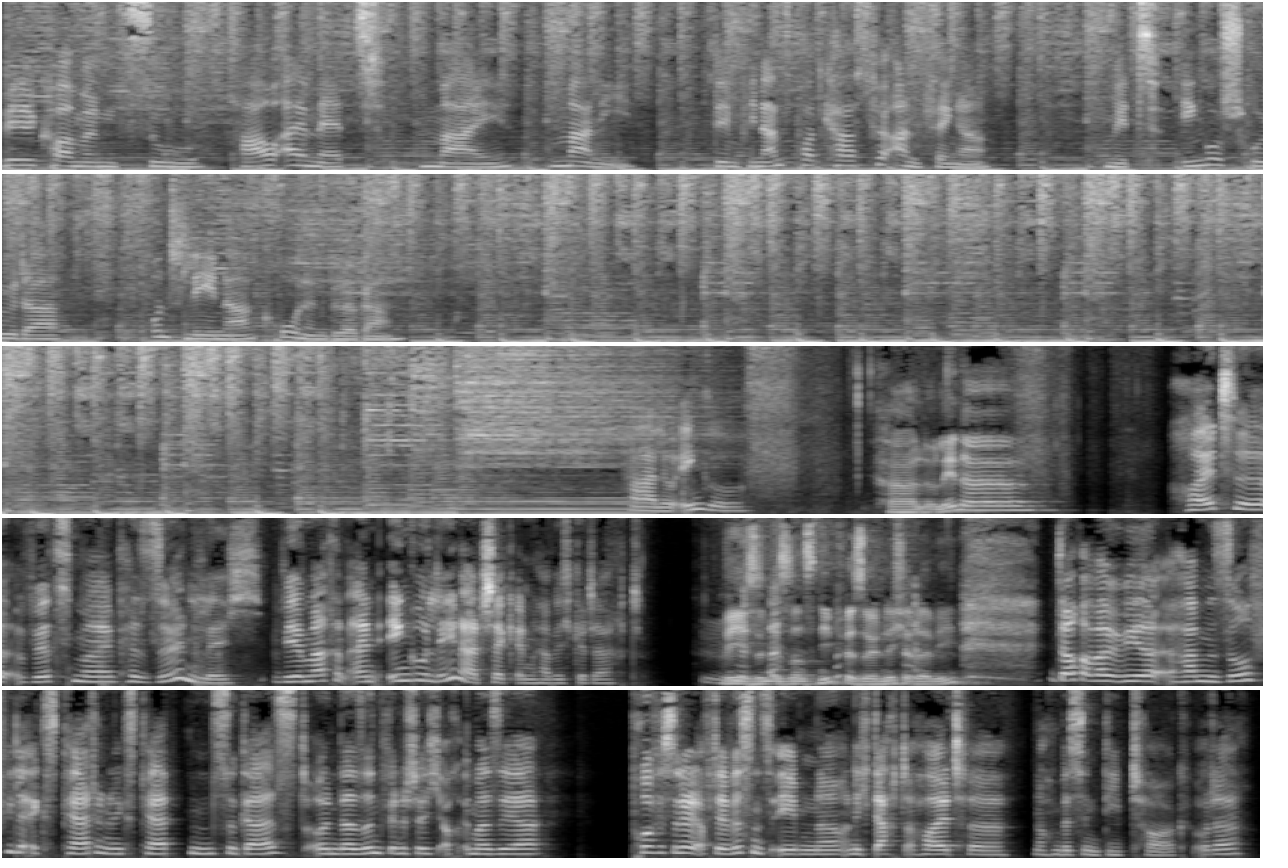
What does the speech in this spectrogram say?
Willkommen zu How I Met My Money, dem Finanzpodcast für Anfänger mit Ingo Schröder und Lena Kronenbürger. Hallo Ingo. Hallo Lena. Heute wird's mal persönlich. Wir machen ein Ingo-Lena-Check-In, habe ich gedacht. Wie, sind wir sonst nie persönlich oder wie? Doch, aber wir haben so viele Expertinnen und Experten zu Gast und da sind wir natürlich auch immer sehr professionell auf der Wissensebene und ich dachte heute noch ein bisschen Deep Talk, oder?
